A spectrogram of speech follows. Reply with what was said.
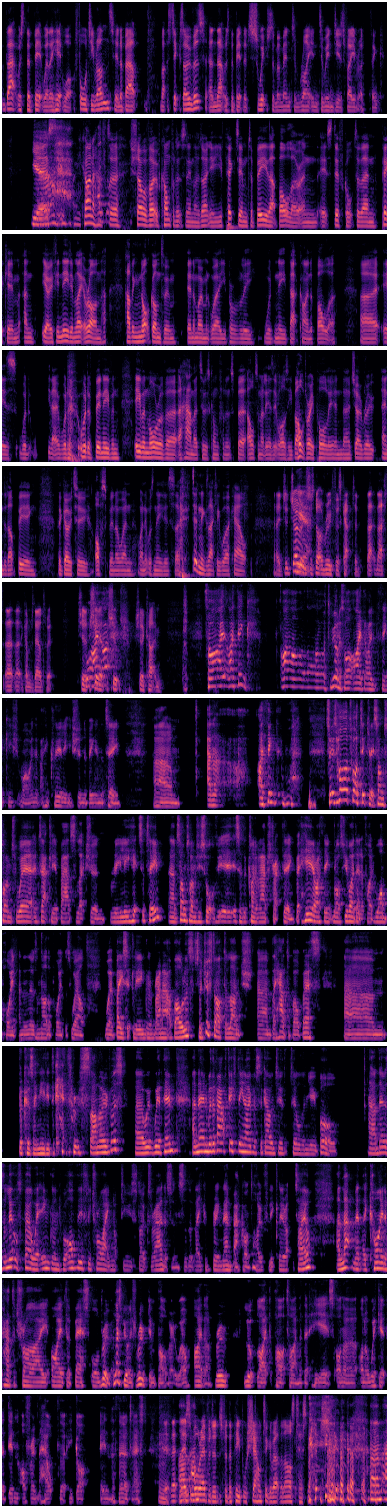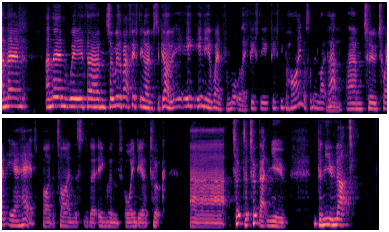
that was the bit where they hit what 40 runs in about about six overs and that was the bit that switched the momentum right into india's favor i think Yes, you kind of have to show a vote of confidence in him, though, don't you? You've picked him to be that bowler, and it's difficult to then pick him. And you know, if you need him later on, having not gone to him in a moment where you probably would need that kind of bowler, uh, is would you know would would have been even even more of a, a hammer to his confidence. But ultimately, as it was, he bowled very poorly, and uh, Joe Root ended up being the go-to off spinner when when it was needed. So it didn't exactly work out. uh, Jo- joe Yeah. Root's just not a ruthless captain that that's that, that comes down to it should Well, should I- I- have should, should have cut him So I, I think, I, I, I- to be honest, I, I don't think he should. Well, I think clearly he shouldn't have been in the team. Um, and I, I think so. It's hard to articulate sometimes where exactly a bad selection really hits a team. Um, sometimes you sort of it's a kind of an abstract thing. But here, I think Ross, you've identified one point, and then there's another point as well, where basically England ran out of bowlers. So just after lunch, um, they had to bowl Bess. Um, because they needed to get through some overs uh, with, with him. And then with about 15 overs to go until, until the new ball, Um, there was a little spell where England were obviously trying not to use Stokes or Anderson so that they could bring them back on to hopefully clear up the tail. And that meant they kind of had to try either Bess or Root. And let's be honest, Root didn't bowl very well either. Root looked like the part timer that he is on a on a wicket that didn't offer him the help that he got in the third test. Yeah, there's Um, more and- evidence for the people shouting about the last test match. um, and then and then with um, so with about 15 overs to go, India went from what were they 50 50 behind or something like that um, to 20 ahead by the time this, that England or India took uh, took took that new the new nut.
